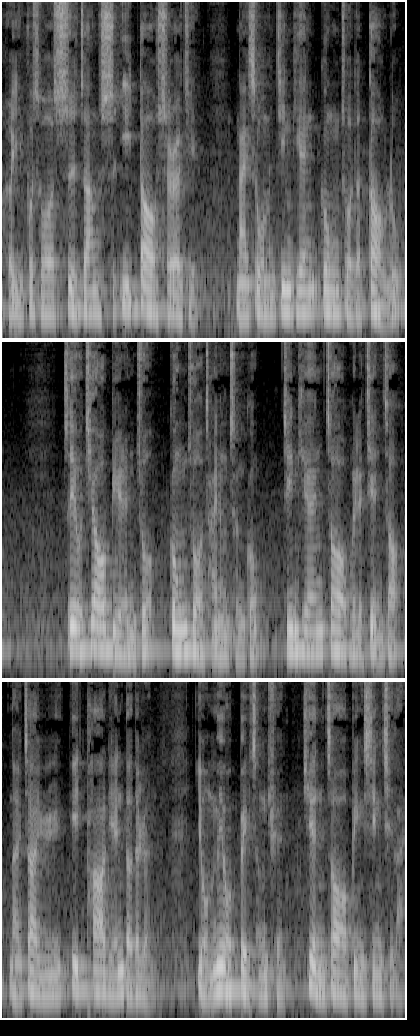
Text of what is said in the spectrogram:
和以弗说四章十一到十二节，乃是我们今天工作的道路。只有教别人做工作才能成功。今天教会的建造，乃在于一他连得的人有没有被成全、建造并兴起来。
